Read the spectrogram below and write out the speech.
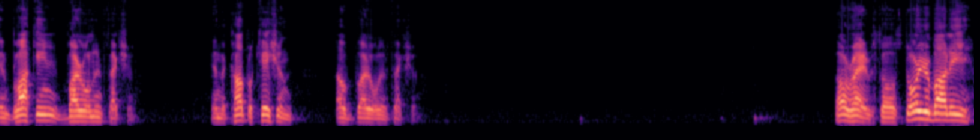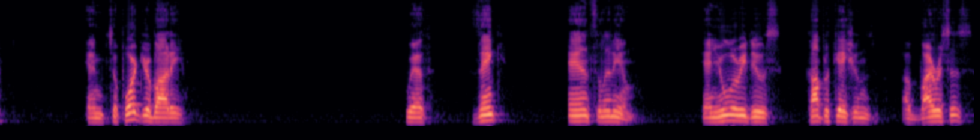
in blocking viral infection and the complications of viral infection. All right, so store your body and support your body with zinc and selenium, and you will reduce complications of viruses,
